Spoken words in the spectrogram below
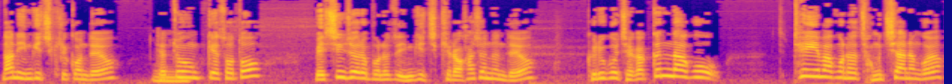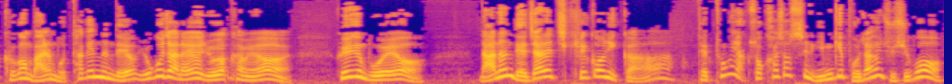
나는 임기 지킬 건데요. 음. 대통령께서도 메신저를 보내서 임기 지키라고 하셨는데요. 그리고 제가 끝나고 퇴임하고 나서 정치하는 거요? 그건 말 못 하겠는데요. 요거잖아요. 요약하면. 그 얘기는 뭐예요? 나는 내 자리 지킬 거니까 대통령 약속하셨으니 임기 보장해 주시고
